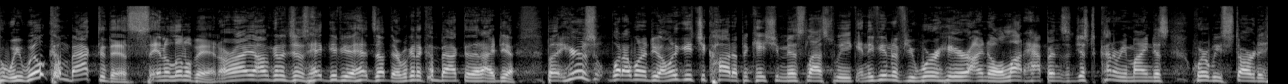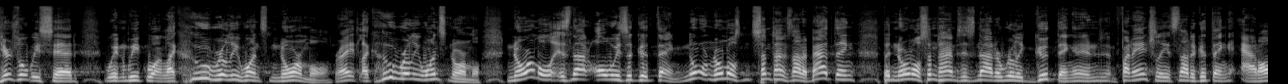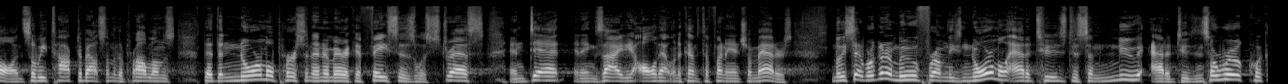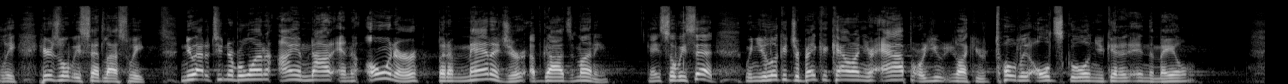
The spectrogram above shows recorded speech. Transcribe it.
We will come back to this in a little bit, all right? I'm going to just give you a heads up there. We're going to come back to that idea. But here's what I want to do I want to get you caught up in case you missed last week. And even if you were here, I know a lot happens. And just to kind of remind us where we started, here's what we said in week one like, who really wants normal, right? Like, who really wants normal? Normal is not always a good thing. Normal is sometimes not a bad thing, but normal sometimes is not a really good thing. And financially, it's not a good thing at all. And so we talked about some of the problems that the normal person in America faces with stress and debt and anxiety, all that when it comes to financial matters. But we said we're going to move from these normal attitudes to some new attitudes. And so, real quickly, here's what we said last week. New attitude number one I am not an owner, but a manager of God's money. Okay, so we said when you look at your bank account on your app, or you like you're totally old school and you get it in the mail,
